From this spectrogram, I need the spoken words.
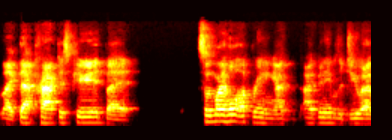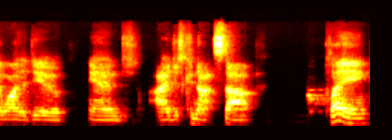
like that practice period. But so my whole upbringing i've, I've been able to do what i wanted to do and i just could not stop playing.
